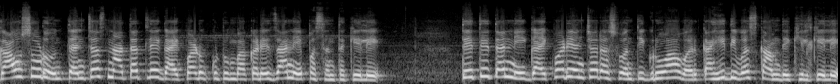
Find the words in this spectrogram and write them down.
गाव सोडून त्यांच्याच नात्यातले गायकवाड कुटुंबाकडे जाणे पसंत केले. तेथे त्यांनी गायकवाड यांच्या रसवंतीगृहावर काही दिवस काम देखील केले.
